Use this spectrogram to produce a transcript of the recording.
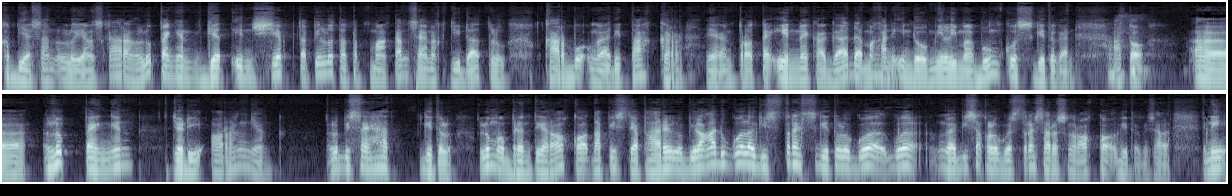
kebiasaan lu yang sekarang, lu pengen get in shape tapi lu tetap makan seenak jidat lu, karbo nggak ditaker, ya kan, proteinnya kagak ada, makan Indomie 5 bungkus gitu kan, atau eh, lu pengen jadi orang yang lebih sehat gitu loh. Lu mau berhenti rokok tapi setiap hari lu bilang aduh gue lagi stres gitu loh. Gue gua nggak bisa kalau gue stres harus ngerokok gitu misalnya. Ini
